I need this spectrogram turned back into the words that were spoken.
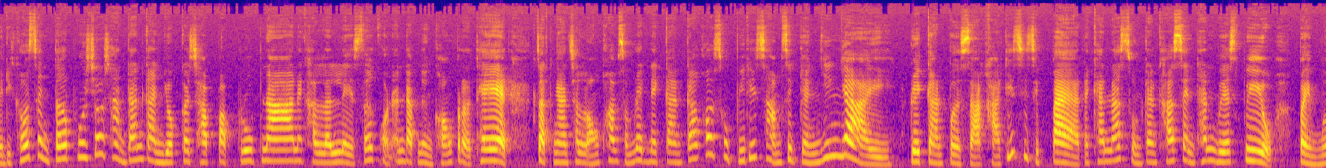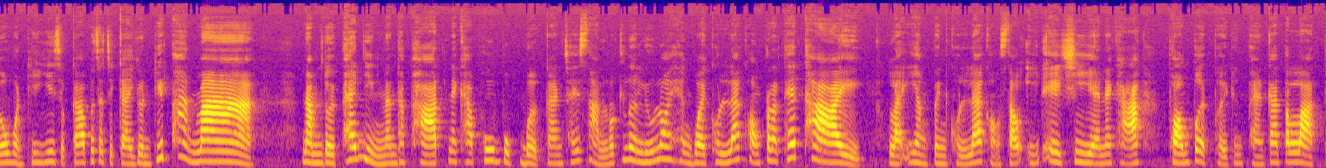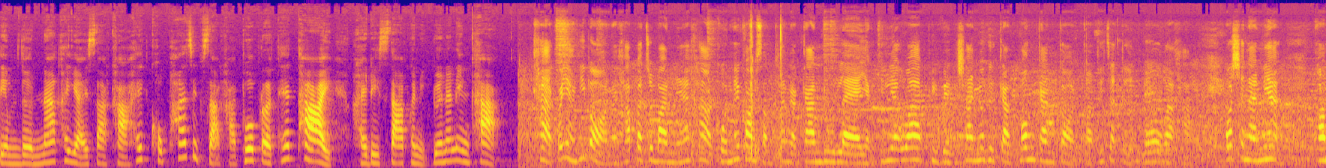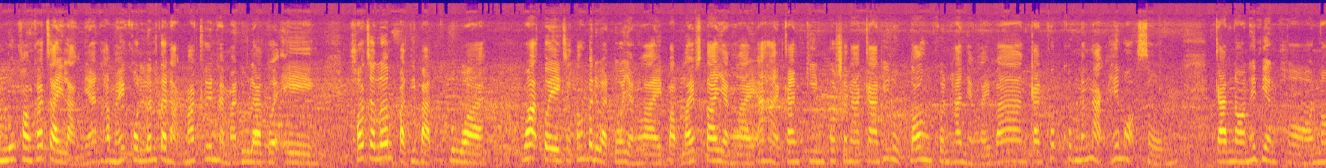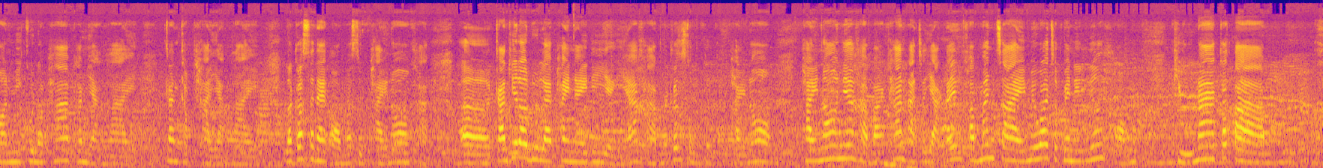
Medical Center ผู้เชี่ยวชาญด้านการยกกระชับปรับรูปหน้านะคะและเลเซอร์ขนอันดับหนึ่งของประเทศ จัดงานฉลองความสำเร็จในการก้าวเข้าสู่ปีที่ 30 อย่างยิ่งใหญ่ โดยการเปิดสาขาที่ 48 นะคะณศูนย์การค้าเซ็นทรัลเวสต์วิลล์ไปเมื่อวันที่ 29 พฤศจิกายนที่ผ่านมานำโดยแพทย์หญิงนันทพัฒน์นะคะผู้บุกเบิกการใช้สารลดเลือนริ้วรอยแห่งวัยคนแรกของประเทศไทย และยังเป็นคนแรกของ Southeast Asia นะคะ พร้อมเปิดเผยถึงแผนการตลาดเตรียมเดินหน้าขยายสาขาให้ครบ 50 สาขาทั่วประเทศไทย ให้ได้ทราบกันอีกด้วยนั่นเองค่ะ ค่ะก็อย่างที่บอกนะคะ ปัจจุบันนี้ค่ะ คนให้ความสำคัญกับการดูแลอย่างที่เรียกว่า prevention ก็คือการป้องกันก่อนก่อนที่จะเกิดโรคอะค่ะ เพราะฉะนั้นเนี่ย ความรู้ความเข้าใจหลังเนี้ยทำให้คนเริ่มตระหนักมากขึ้นหันมาดูแลตัวเอง เขาจะเริ่มปฏิบัติตัว ว่าตัวเองจะต้องปฏิบัติตัวอย่างไร ปรับไลฟ์สไตล์อย่างไร อาหารการกินโภชนาการที่ถูกต้องควรทานอย่างไรบ้าง การควบคุมน้ำหนักให้เหมาะสม การนอนให้เพียงพอนอนมีคุณภาพทำอย่างไร การขับถ่ายอย่างไร แล้วก็แสดงออกมาสู่ภายนอกค่ะการที่เราดูแลภายในดีอย่างนี้ยค่ะมันก็ส่งผลต่อภายนอก ภายนอกเนี่ยค่ะบางท่านอาจจะอยากได้ความมั่นใจ ไม่ว่าจะเป็นในเรื่องของผิวหน้าก็ตาม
